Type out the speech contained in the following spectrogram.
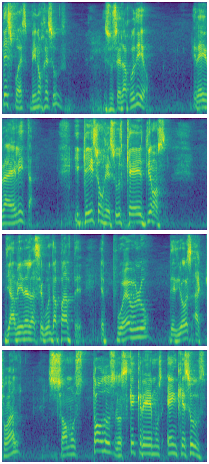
después vino Jesús. Jesús era judío, era israelita. ¿Y qué hizo Jesús que es Dios? Ya viene la segunda parte. El pueblo de Dios actual somos todos los que creemos en Jesús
